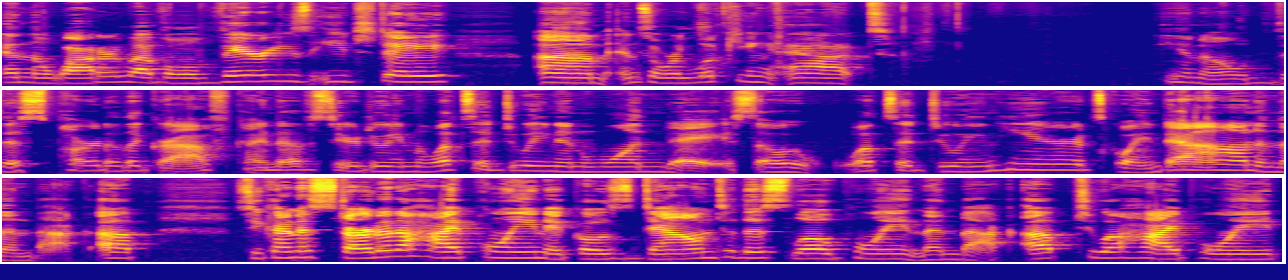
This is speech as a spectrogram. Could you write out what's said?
And the water level varies each day. Um, and so we're looking at you know, this part of the graph kind of. So you're doing what's it doing in one day? So what's it doing here? It's going down and then back up. So you kind of start at a high point, it goes down to this low point, then back up to a high point,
